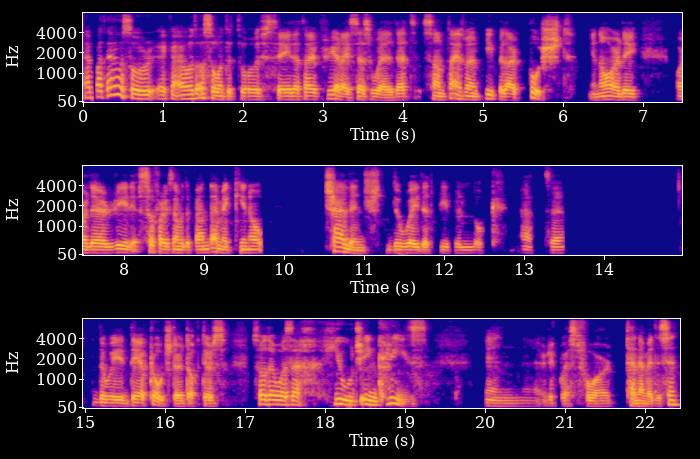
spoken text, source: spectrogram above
uh, but I also I also wanted to say that I've realized as well that sometimes when people are pushed, you know, or they or they're really so. For example, the pandemic, you know, challenged the way that people look at uh, the way they approach their doctors. So there was a huge increase in uh, requests for telemedicine,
